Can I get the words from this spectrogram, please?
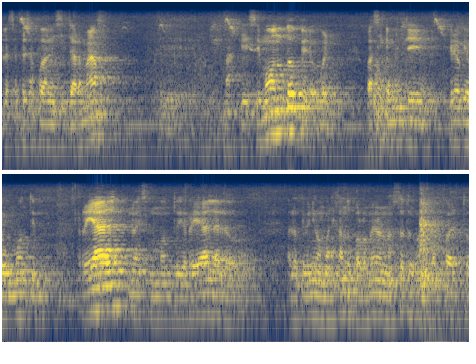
las empresas puedan licitar más, eh, más que ese monto, pero bueno, básicamente creo que es un monto real, no es un monto irreal a lo, a lo que venimos manejando, por lo menos nosotros con el asfalto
